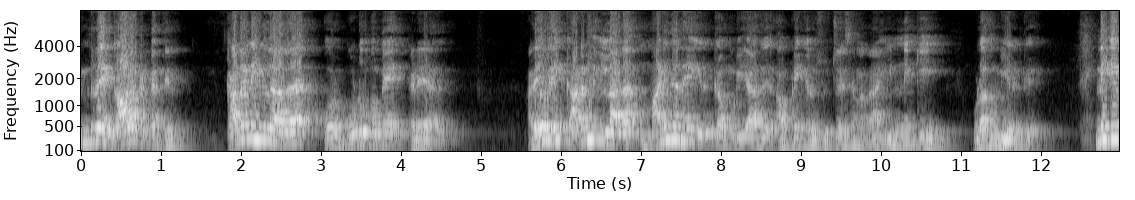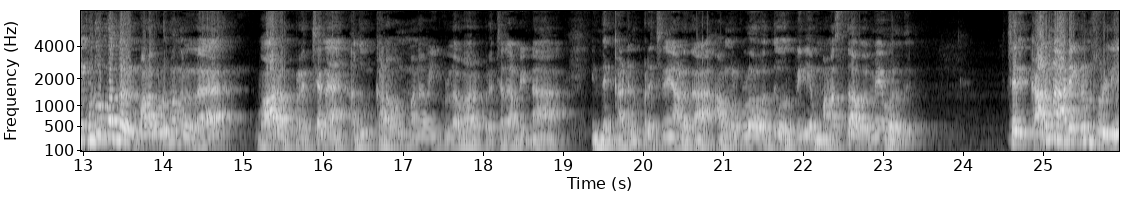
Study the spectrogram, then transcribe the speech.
இன்றைய காலகட்டத்தில் கடன் இல்லாத ஒரு குடும்பமே கிடையாது. அதே மாதிரி கடன் இல்லாத மனிதனே இருக்க முடியாது அப்படிங்கிற சுச்சுவேஷன்ல தான் இன்னைக்கு உலகம் இருக்கு. இன்னைக்கு குடும்பங்கள் பல குடும்பங்கள்ல வார பிரச்சனை அதுவும் கணவன் மனைவிக்குள்ள வார பிரச்சனை அப்படின்னா இந்த கடன் பிரச்சனையால தான் அவங்களுக்குள்ள வந்து ஒரு பெரிய மனஸ்தாபமே வருது. சரி கடனை அடைக்கணும்னு சொல்லி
